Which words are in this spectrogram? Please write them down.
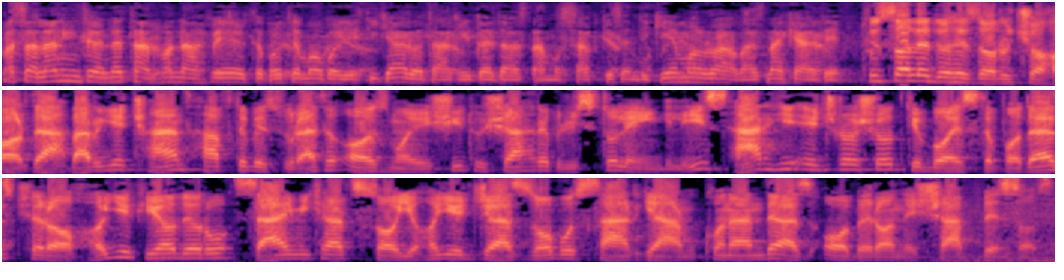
مثلا اینترنت تنها نحوه ارتباط ما با یکدیگر را تغییر داده است اما سبک زندگیمان را عوض نکرده. تو سال 2014 برای چند هفته به صورت آزمایشی تو شهر بریستول انگلیس طرحی اجرا شد که با استفاده از چراغ‌های پیاده رو سعی می‌کرد سایه های جذاب و سرگرم کننده از آبران شب بسازه.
